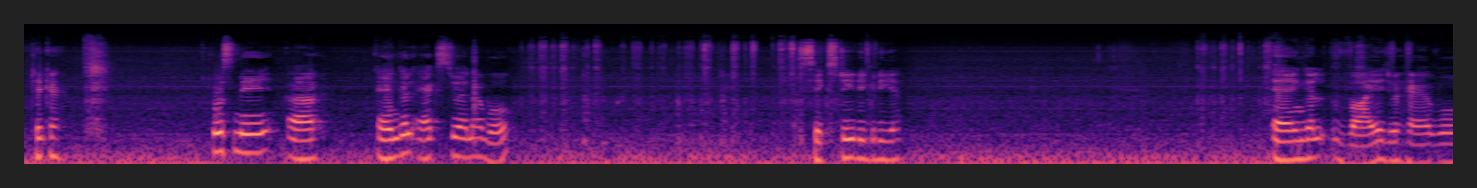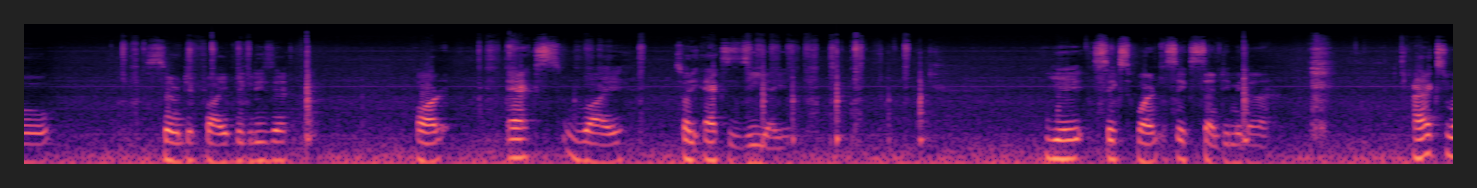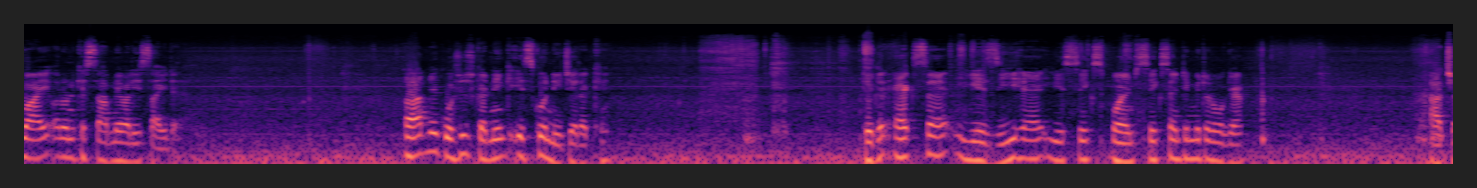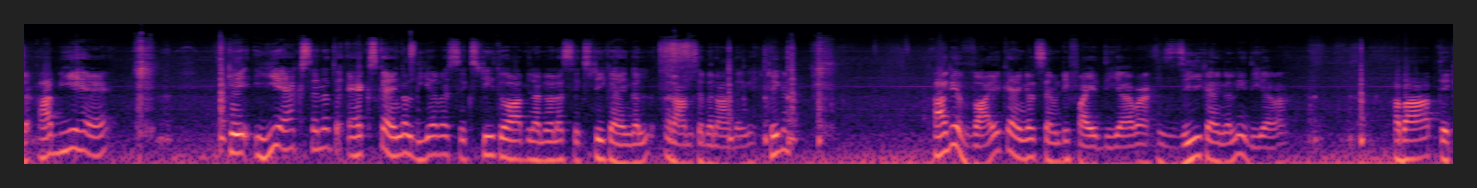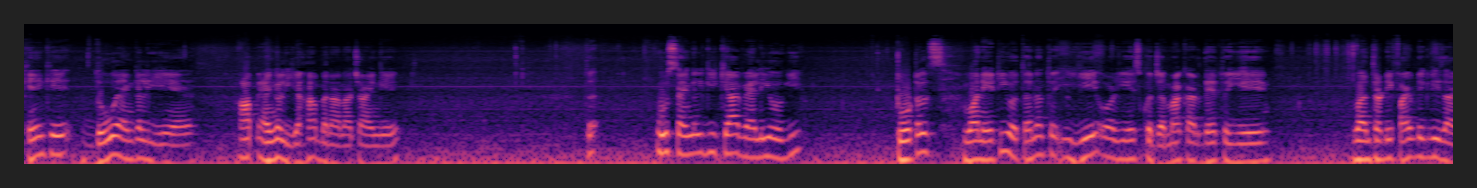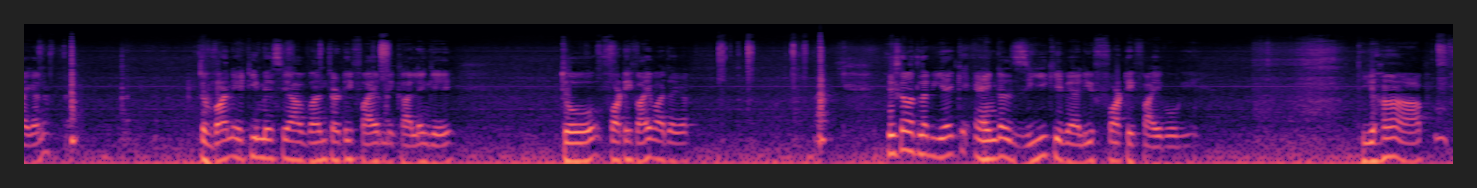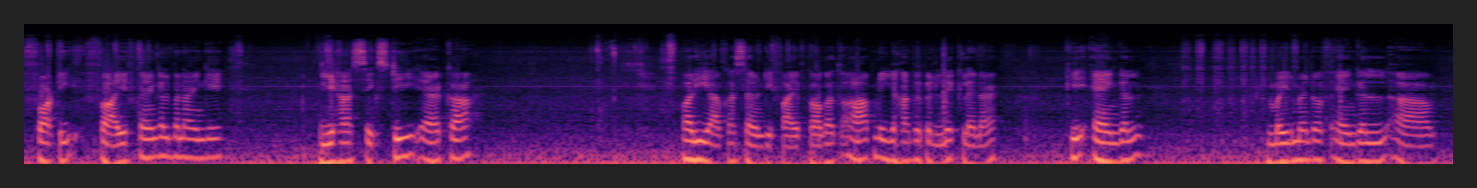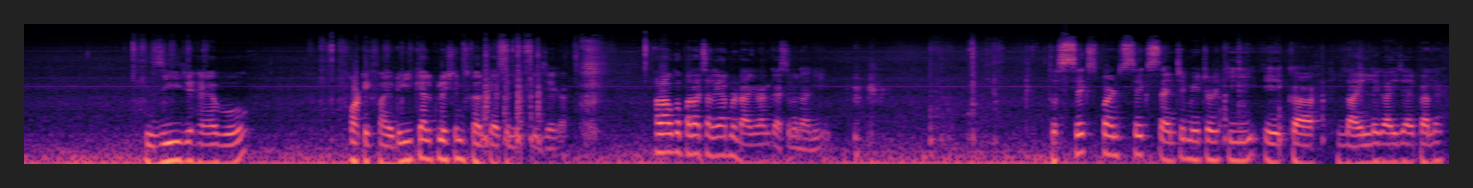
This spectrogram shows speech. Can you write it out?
ठीक है? उसमें एंगल एक्स जो है ना वो 60 डिग्री है। एंगल वाई जो है वो 75 डिग्रीज है। और X Y sorry X Z है ये। ये 6.6 सेंटीमीटर है। एक्स वाई और उनके सामने वाली साइड है। आपने कोशिश करनी है कि इसको नीचे रखें। तो अगर एक्स है, ये जी है, ये 6.6 सेंटीमीटर हो गया। अच्छा अब ये है कि ये एक्स है ना तो एक्स का एंगल दिया हुआ है 60 तो आप जनाबे वाला 60 का एंगल आराम से बना देंगे, ठीक है? आगे वाई का एंगल 75 दिया हुआ है जी का एंगल नहीं दिया हुआ। अब आप देखें कि दो एंगल ये हैं। आप एंगल यहाँ बनाना चाहेंगे उस एंगल की क्या वैल्यू होगी? टोटल 180 होता है ना तो ये और ये इसको जमा कर दे तो ये 135 डिग्रीज आएगा ना। तो 180 में से आप 135 निकालेंगे तो 45 आ जाएगा। इसका मतलब यह है कि एंगल Z की वैल्यू 45 होगी। तो यहाँ आप 45 का एंगल बनाएँगे, यहाँ 60 का और ये आपका 75 का होगा तो आपने यहाँ पे फिर लिख लेना है कि angle measurement of angle Z जो है वो 45 डिग्री कैलकुलेशन करके ऐसे लिख लीजिएगा। अब आपको पता चल गया, आपने डायग्राम कैसे बनानी है। तो 6.6 सेंटीमीटर की एक लाइन लगाई जाए पहले।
